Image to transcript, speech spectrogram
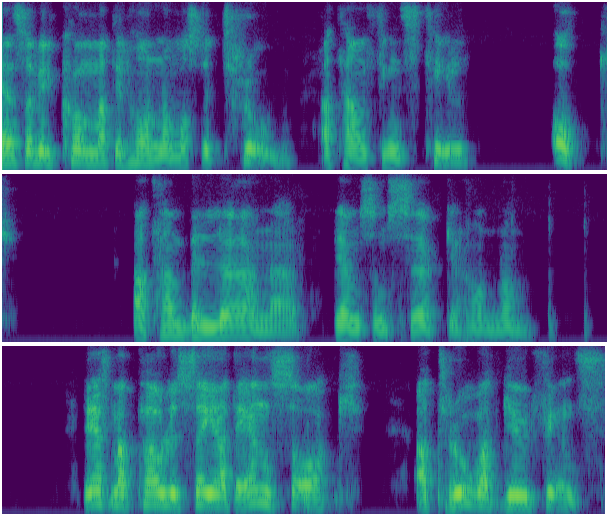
Den som vill komma till honom måste tro att han finns till och att han belönar dem som söker honom. Det är som att Paulus säger att det är en sak att tro att Gud finns.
